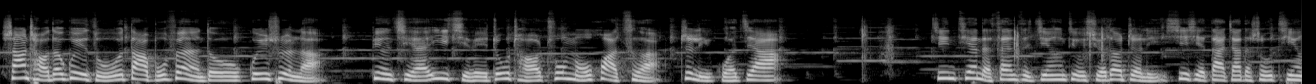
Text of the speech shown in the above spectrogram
商朝的贵族大部分都归顺了。并且一起为周朝出谋划策，治理国家。今天的《三字经》就学到这里，谢谢大家的收听。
